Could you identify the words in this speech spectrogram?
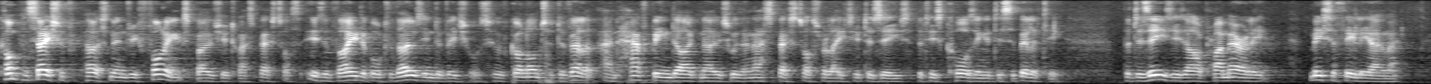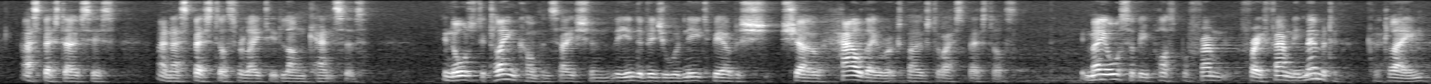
Compensation for personal injury following exposure to asbestos is available to those individuals who have gone on to develop and have been diagnosed with an asbestos related disease that is causing a disability. The diseases are primarily mesothelioma, asbestosis, and asbestos related lung cancers. In order to claim compensation, the individual would need to be able to sh- show how they were exposed to asbestos. It may also be possible for, for a family member to claim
